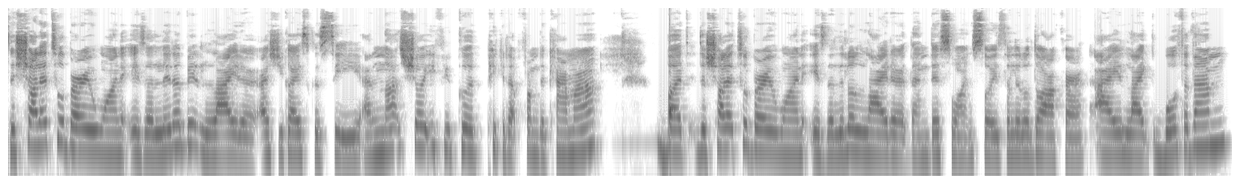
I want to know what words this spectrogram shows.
The Charlotte Tilbury one is a little bit lighter, as you guys could see. I'm not sure if you could pick it up from the camera, but the Charlotte Tilbury one is a little lighter than this one, so it's a little darker. I like both of them.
